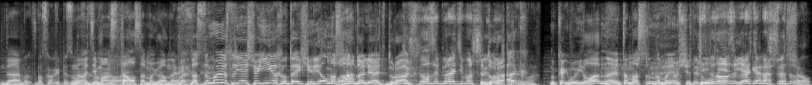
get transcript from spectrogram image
Да. Мы- мы сколько без Но Диман стал, самое главное. Да в смысле, я еще ехал, ты охерел машину удалять, Ты дурак. же сказал, забирайте Ты машину. дурак? Дима. Ну как бы, ладно, эта машина на моем Ты же счету. сказал, Я забирайте машину.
